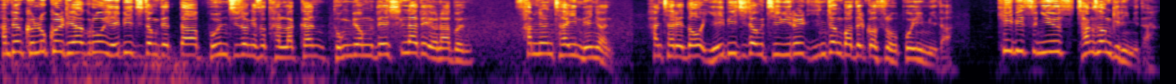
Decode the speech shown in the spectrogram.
한편 글로컬 대학으로 예비 지정됐다 본 지정에서 탈락한 동명대 신라대 연합은 3년 차인 내년 한 차례 더 예비 지정 지위를 인정받을 것으로 보입니다. KBS 뉴스 장성길입니다.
